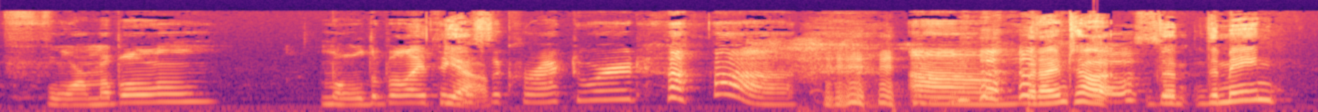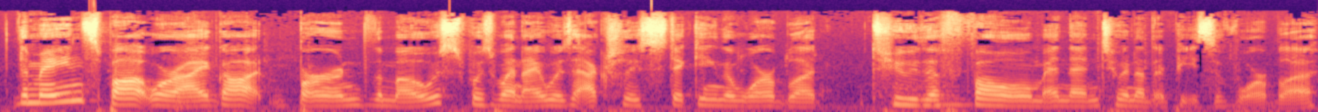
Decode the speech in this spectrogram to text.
formable, moldable. I think Yeah. is the correct word. but I'm talking the the main the main spot where I got burned the most was when I was actually sticking the Worbla to the foam and then to another piece of Worbla.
